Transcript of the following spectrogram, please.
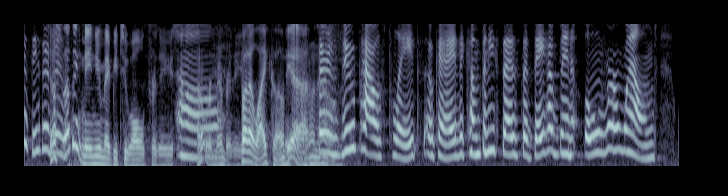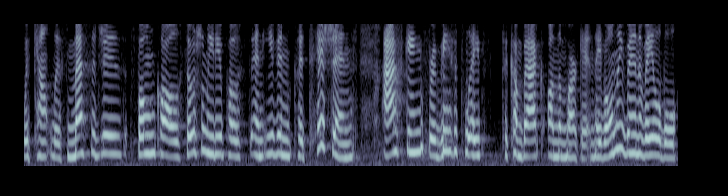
these? These are Justin, the I think me and you may be too old for these. I don't remember these. But I like them. Yeah. I don't know. They're Zoo Pals plates, okay? The company says that they have been overwhelmed with countless messages, phone calls, social media posts, and even petitions asking for these plates to come back on the market. And they've only been available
